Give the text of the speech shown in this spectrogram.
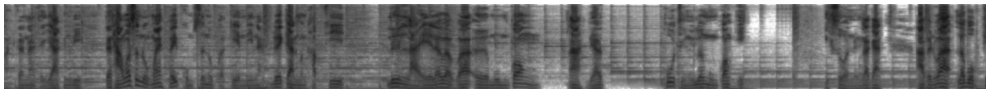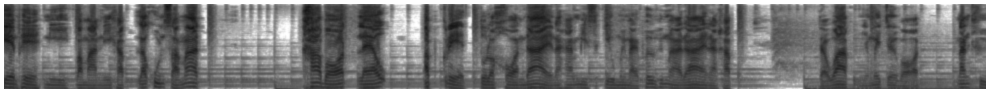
มันก็น่าจะยากขึ้นไปอีแต่ถามว่าสนุกไหมเฮ้ยผมสนุกกับเกมนี้นะ ด้วยการบังคับที่ ลื่นไหลแล้วแบบว่าเออมุมกล้องอะเดี๋ยวพูดถึงเรื่องมุมกล้องอีก อีกส่วนหนึ่งแล้วกันเอาเป็นว่าระบบเกมเพย์มีประมาณนี้ครับ แล้วคุณสามารถฆ่าบอสแล้วอัปเกรดตัวละครได้นะฮะมีสกิลใหม่ๆเพิ่มขึ้นมาได้นะครับ แต่ว่าผมยังไม่เจอบอสนั่นคือ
